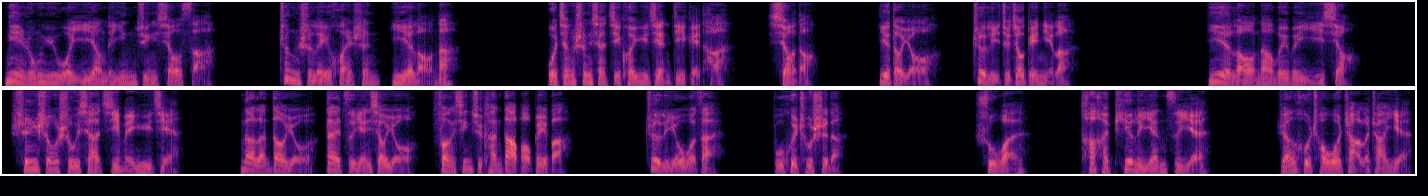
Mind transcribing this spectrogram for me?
面容与我一样的英俊潇洒，正是雷幻身叶老衲。我将剩下几块玉简递给他，笑道：“叶道友，这里就交给你了。”叶老那微微一笑，伸手收下几枚玉简。纳兰道友，带紫言小友放心去看大宝贝吧，这里有我在，不会出事的。说完，他还瞥了眼紫妍，然后朝我眨了眨眼，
